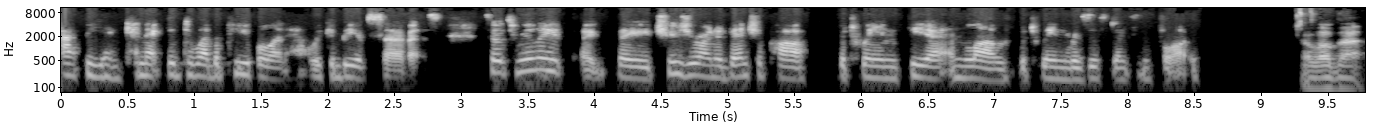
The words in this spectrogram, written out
happy and connected to other people and how we can be of service. So it's really like the choose your own adventure path between fear and love, between resistance and flow. I love that,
